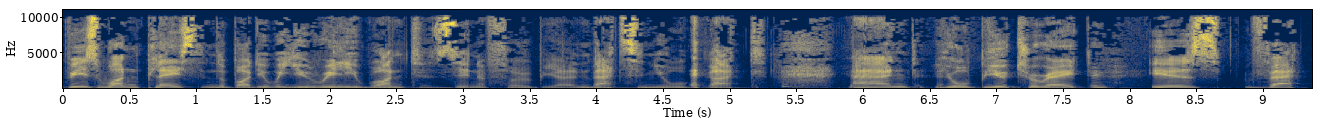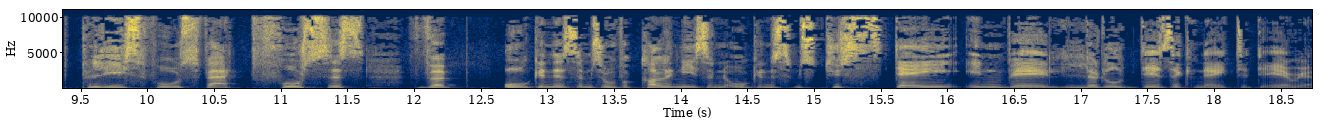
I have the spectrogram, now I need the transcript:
there's one place in the body where you really want xenophobia and that's in your gut. and your butyrate is that police force that forces the organisms or the colonies and organisms to stay in their little designated area.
